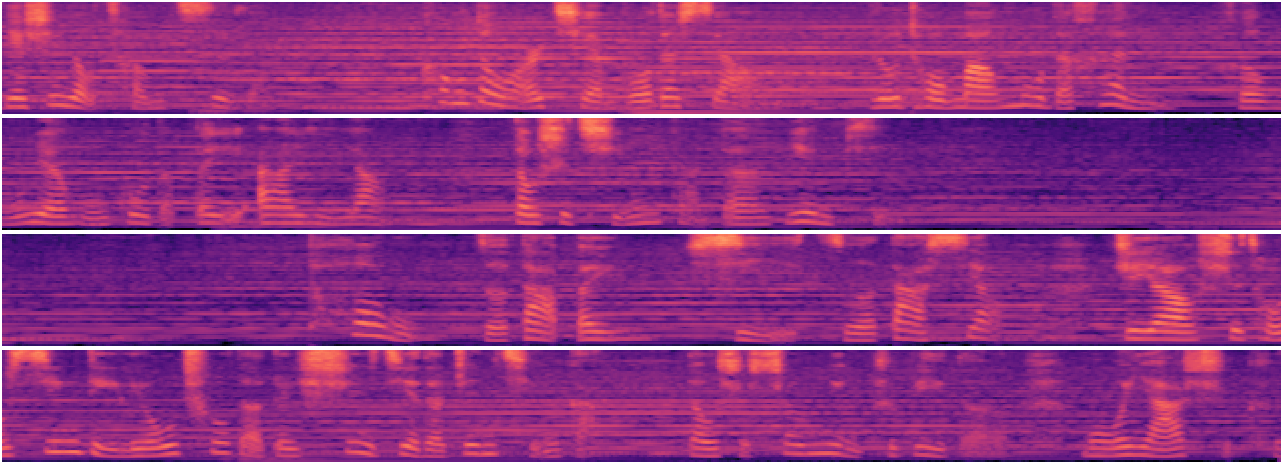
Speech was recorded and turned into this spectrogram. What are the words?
也是有层次的。空洞而浅薄的笑，如同盲目的恨和无缘无故的悲哀一样，都是情感的赝品。痛则大悲，喜则大笑，只要是从心底流出的对世界的真情感，都是生命之壁的磨牙时刻，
